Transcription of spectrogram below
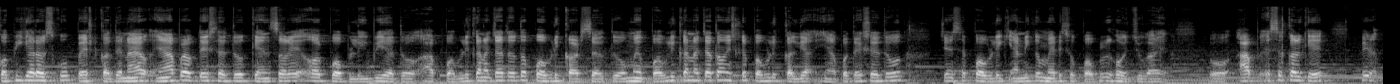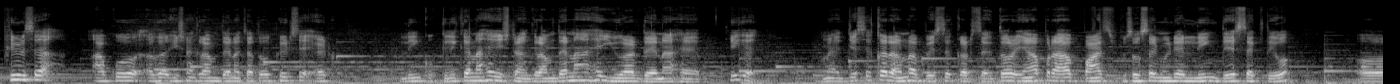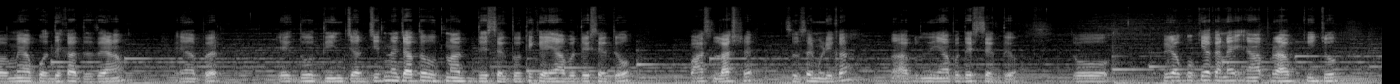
कॉपी करा, उसको पेस्ट कर देना है। यहाँ पर आप देख सकते हो कैंसर है और पब्लिक भी है। तो आप पब्लिक करना चाहते हो तो पब्लिक कर सकते हो। मैं पब्लिक करना चाहता हूँ, इसलिए पब्लिक कर लिया। यहाँ पर देख सकते हो चेंज से पब्लिक यानी कि मेरे से पब्लिक हो चुका है। तो आप ऐसे करके फिर फिर से आपको अगर इंस्टाग्राम देना चाहते हो, फिर से एड लिंक को क्लिक करना है इंस्टाग्राम देना है यूआर देना है। ठीक है? मैं जैसे कर रहा हूँ ना, वैसे कर सकते हो। और यहाँ पर आप पाँच सोशल मीडिया लिंक दे सकते हो। और मैं आपको दिखा देता हूँ। यहाँ पर एक, दो, तीन, चार, जितना चाहते हो उतना दे सकते हो। ठीक है, यहाँ पर देख सकते हो। पाँच लास्ट है सोशल मीडिया का। आप यहाँ पर देख सकते हो। तो फिर आपको क्या करना है, यहाँ पर आपकी जो,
